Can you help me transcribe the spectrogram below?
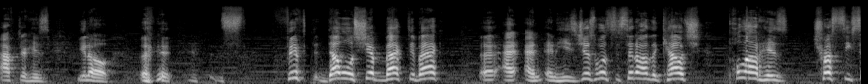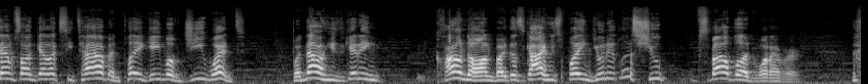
after his, you know, fifth double ship back to back, uh, and and he just wants to sit on the couch, pull out his trusty Samsung Galaxy Tab, and play a game of GWENT. But now he's getting clowned on by this guy who's playing unitless shoot blood, whatever.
